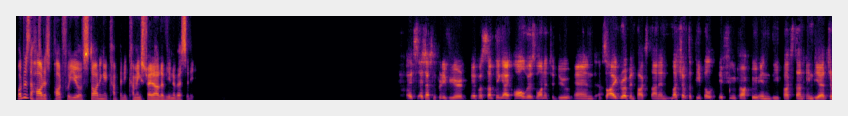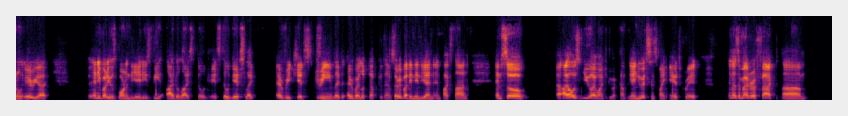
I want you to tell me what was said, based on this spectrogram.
what was the hardest part for you of starting a company coming straight out of university? It's, it's actually pretty weird. It was something I always wanted to do. And so I grew up in Pakistan, and much of the people, if you talk to in the Pakistan, India general area, anybody who was born in the 80s, we idolized Bill Gates. Bill Gates, like every kid's dream, like everybody looked up to them. So everybody in India and, and Pakistan. And so uh, I always knew I wanted to do a company. I knew it since my eighth grade. And as a matter of fact, um,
